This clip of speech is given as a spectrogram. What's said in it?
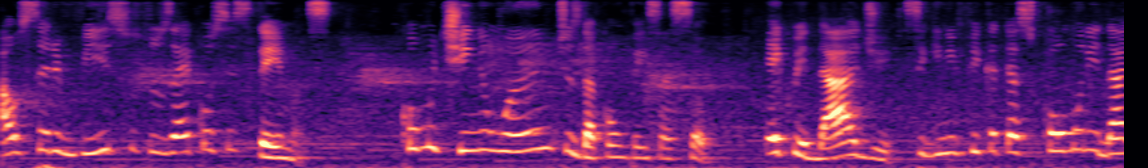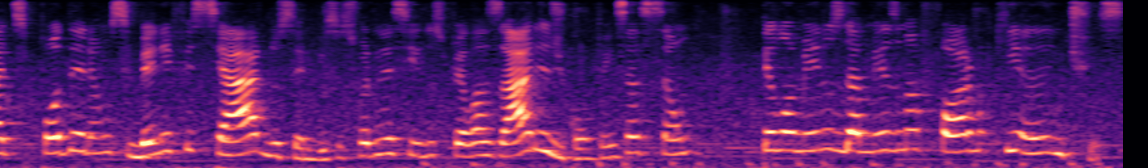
aos serviços dos ecossistemas, como tinham antes da compensação. Equidade significa que as comunidades poderão se beneficiar dos serviços fornecidos pelas áreas de compensação, pelo menos da mesma forma que antes,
